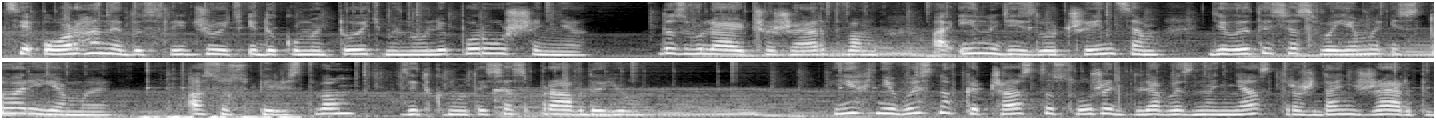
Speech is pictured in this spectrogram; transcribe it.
Ці органи досліджують і документують минулі порушення, дозволяючи жертвам, а іноді й злочинцям ділитися своїми історіями, а суспільствам зіткнутися з правдою. Їхні висновки часто служать для визнання страждань жертв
